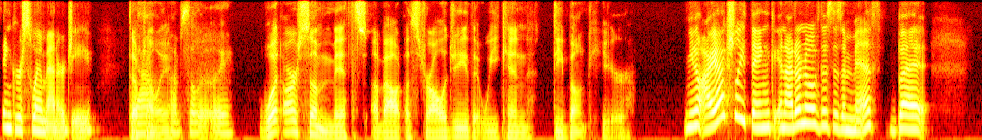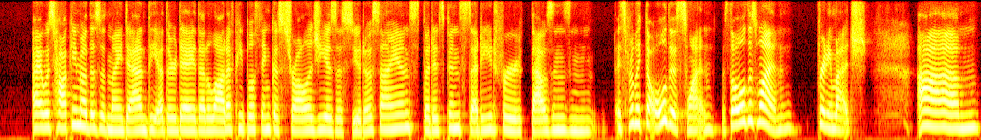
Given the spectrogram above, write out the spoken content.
sink or swim energy. Definitely. Yeah, absolutely. What are some myths about astrology that we can debunk here? You know, I actually think, and I don't know if this is a myth, but I was talking about this with my dad the other day that a lot of people think astrology is a pseudoscience, but it's been studied for thousands and it's for like the oldest one. It's the oldest one, pretty much. Um,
